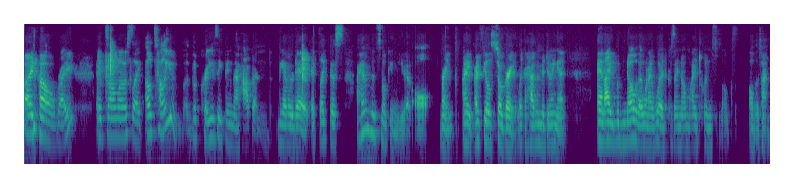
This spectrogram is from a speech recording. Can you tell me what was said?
I know, right? It's almost like I'll tell you the crazy thing that happened the other day. It's like this I haven't been smoking weed at all right? I, I feel so great. Like I haven't been doing it. And I would know that when I would, because I know my twin smokes all the time.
